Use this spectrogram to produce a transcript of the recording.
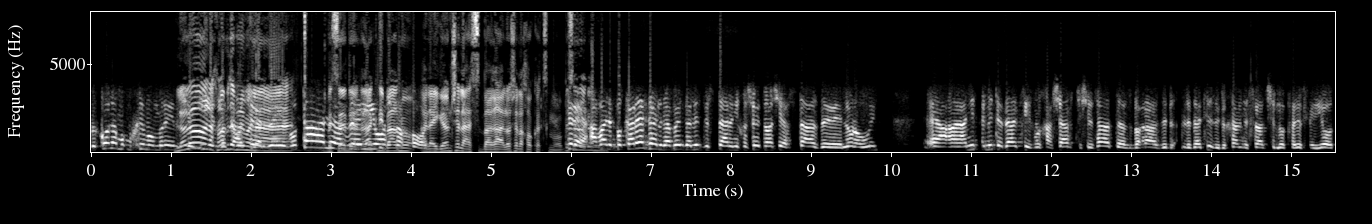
וכל המומחים אומרים... לא, לא, אנחנו לא מדברים על ה... בסדר, רק דיברנו על ההיגיון של ההסברה, לא של החוק עצמו. בסדר, אבל כרגע לגבי גלית דיסטל, אני חושבת מה שהיא עשתה זה לא ראוי. אה, אני תמיד ידעתי וחשבתי שמשרד ההסברה, לדעתי זה בכלל משרד שלא צריך להיות,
